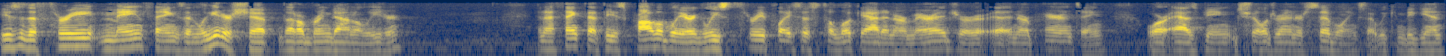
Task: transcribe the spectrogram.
These are the three main things in leadership that'll bring down a leader. And I think that these probably are at least three places to look at in our marriage or uh, in our parenting or as being children or siblings that we can begin,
